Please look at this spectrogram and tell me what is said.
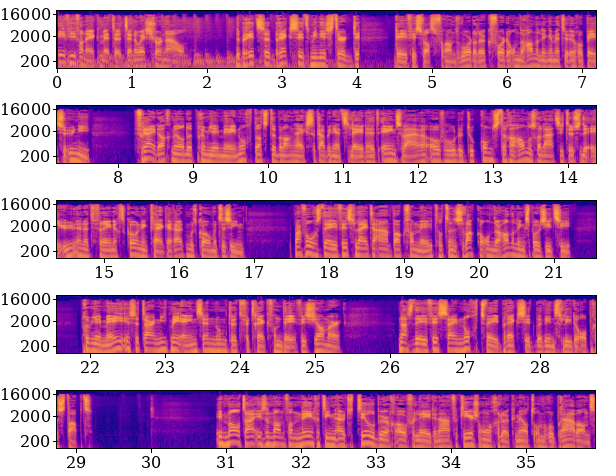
Evi van Eck met het NOS-journaal. De Britse brexit-minister Davis was verantwoordelijk... voor de onderhandelingen met de Europese Unie. Vrijdag meldde premier May nog dat de belangrijkste kabinetsleden het eens waren... over hoe de toekomstige handelsrelatie tussen de EU en het Verenigd Koninkrijk eruit moet komen te zien. Maar volgens Davis leidt de aanpak van May tot een zwakke onderhandelingspositie. Premier May is het daar niet mee eens en noemt het vertrek van Davis jammer. Naast Davis zijn nog twee brexit-bewindslieden opgestapt. In Malta is een man van 19 uit Tilburg overleden na een verkeersongeluk, meldt Omroep Brabant.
